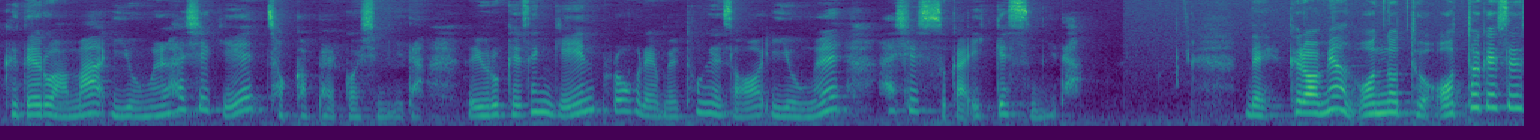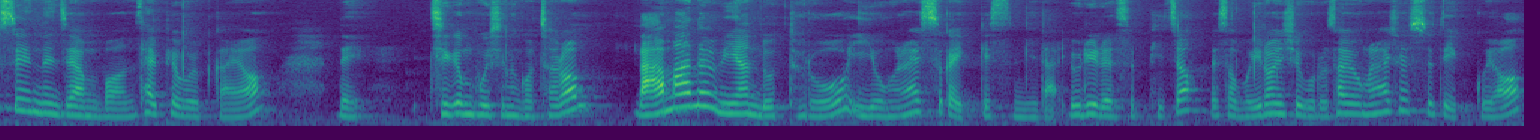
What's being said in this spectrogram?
그대로 아마 이용을 하시기에 적합할 것입니다. 자, 이렇게 생긴 프로그램을 통해서 이용을 하실 수가 있겠습니다. 네, 그러면 원노트 어떻게 쓸 수 있는지 한번 살펴볼까요? 네, 지금 보시는 것처럼 나만을 위한 노트로 이용을 할 수가 있겠습니다. 요리 레시피죠. 그래서 뭐 이런 식으로 사용을 하실 수도 있고요.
